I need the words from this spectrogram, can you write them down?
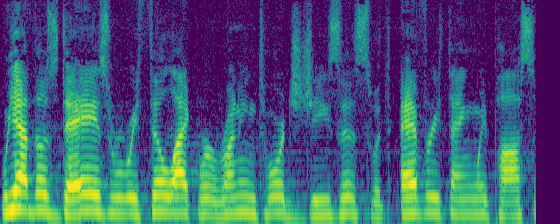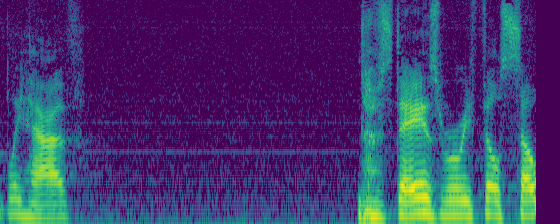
We have those days where we feel like we're running towards Jesus with everything we possibly have. Those days where we feel so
